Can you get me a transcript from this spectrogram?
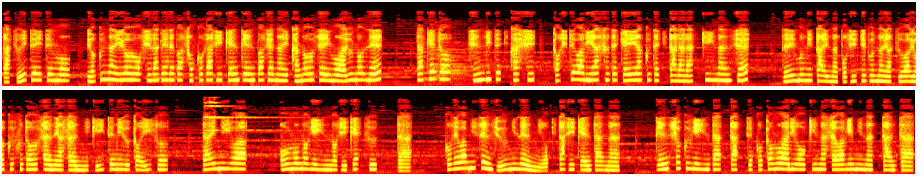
がついていても、よく内容を調べればそこが事件現場じゃない可能性もあるのね。だけど、心理的可視としてはリアスで契約できたらラッキーなんじゃ霊夢みたいなポジティブな奴はよく不動産屋さんに聞いてみるといいぞ。第2位は、大物議員の自決、だ。これは2012年に起きた事件だな。現職議員だったってこともあり大きな騒ぎになったんだ。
